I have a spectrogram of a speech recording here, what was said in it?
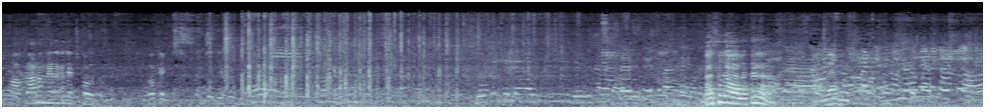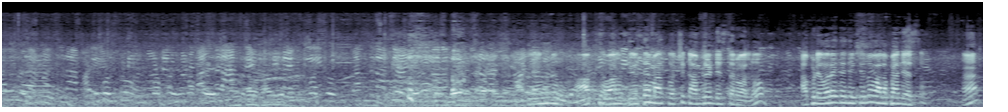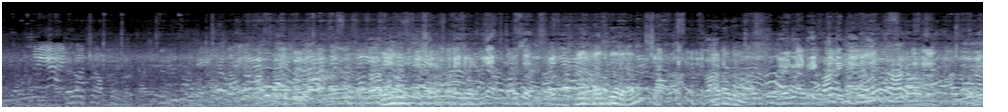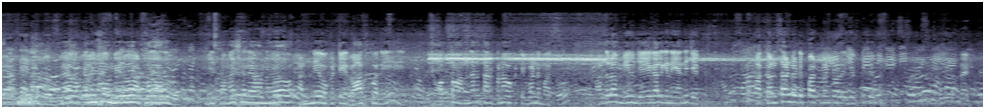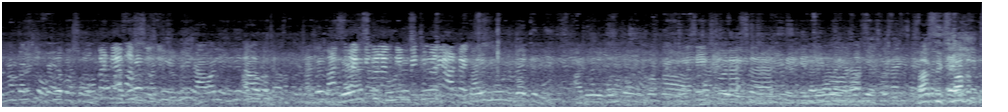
ఆ, ప్రాణం మీదకి తెచ్చుకోవద్దు. ఓకే. బస్సు కావాలి అంతే కదా? వాళ్ళకి చెప్తే మాకు వచ్చి కంప్లైంట్ ఇస్తారు వాళ్ళు. అప్పుడు ఎవరైతే తెచ్చిందో వాళ్ళ పని చేస్తారు ఒక్క నిమిషం మీరు అట్లా కాదు. మీ సమస్యలు ఏమన్నాయో అన్ని ఒకటి రాసుకొని మొత్తం అందరి తరఫున ఒకటి ఇవ్వండి మాకు. అందులో మేము చేయగలిగినవి చెప్పిస్తాం ఆ కన్సర్న్ డిపార్ట్మెంట్ వాళ్ళకి చెప్పి.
